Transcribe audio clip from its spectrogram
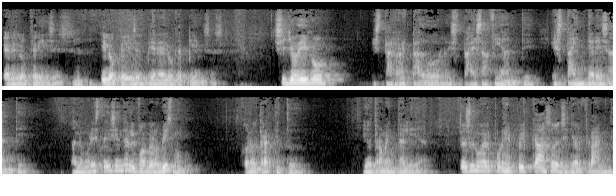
Eres lo que dices y lo que dices viene de lo que piensas. Si yo digo, está retador, está desafiante, está interesante, a lo mejor está diciendo en el fondo lo mismo, con otra actitud y otra mentalidad. Entonces uno ve, por ejemplo, el caso del señor Frank,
